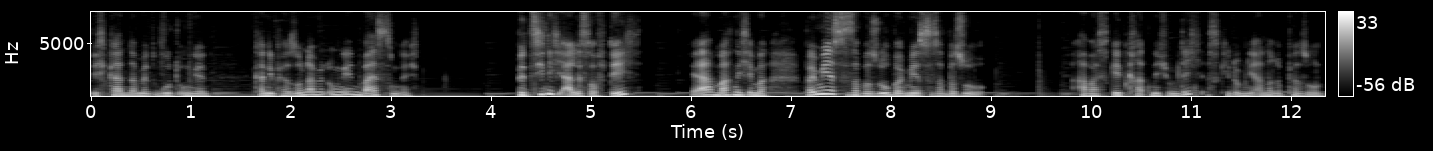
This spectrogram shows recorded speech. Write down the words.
ich kann damit gut umgehen. Kann die Person damit umgehen? Weißt du nicht. Bezieh nicht alles auf dich. Ja, mach nicht immer, bei mir ist es aber so, bei mir ist es aber so. Aber es geht gerade nicht um dich, es geht um die andere Person.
